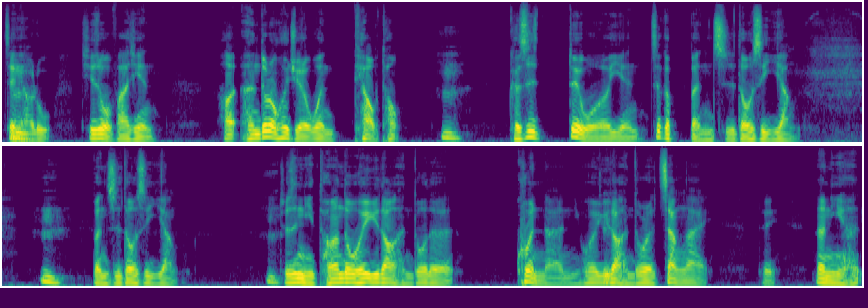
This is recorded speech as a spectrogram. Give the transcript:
这条路，其实我发现，很很多人会觉得我很跳痛，嗯。可是对我而言，这个本质都是一样的，嗯。本质都是一样，嗯。就是你同样都会遇到很多的困难，你会遇到很多的障碍，对，那你很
